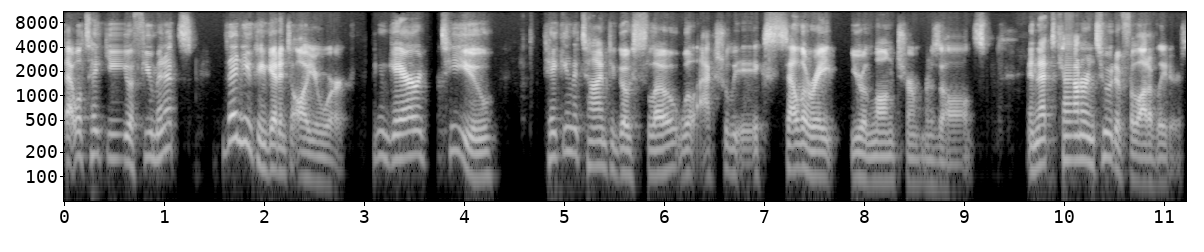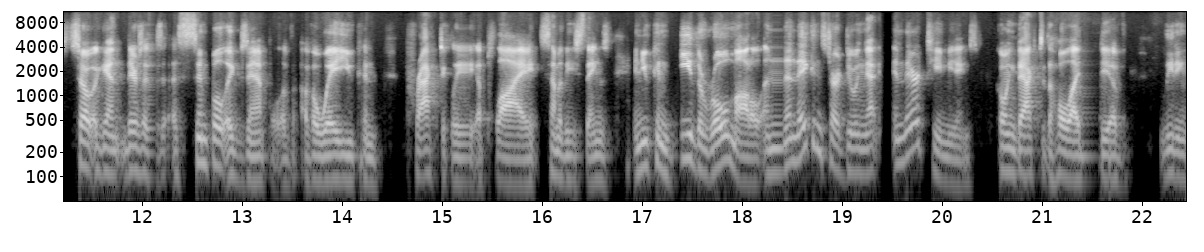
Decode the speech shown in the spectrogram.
that will take you a few minutes. Then you can get into all your work. I can guarantee you taking the time to go slow will actually accelerate your long-term results. And that's counterintuitive for a lot of leaders. So again, there's a, a, simple example of, of a way you can practically apply some of these things and you can be the role model. And then they can start doing that in their team meetings, going back to the whole idea of leading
